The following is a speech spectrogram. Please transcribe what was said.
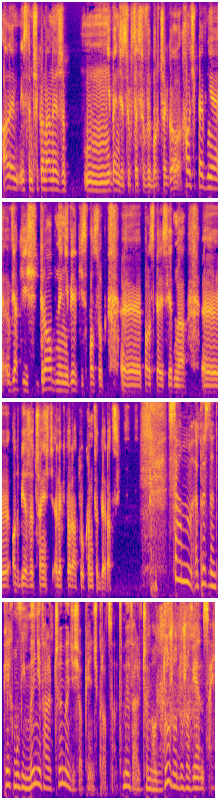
ale jestem przekonany, że nie będzie sukcesu wyborczego, choć pewnie w jakiś drobny, niewielki sposób e, Polska jest jedna, e, odbierze część elektoratu Konfederacji. Sam prezydent Piech mówi, my nie walczymy dziś o 5%, my walczymy o dużo, dużo więcej.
